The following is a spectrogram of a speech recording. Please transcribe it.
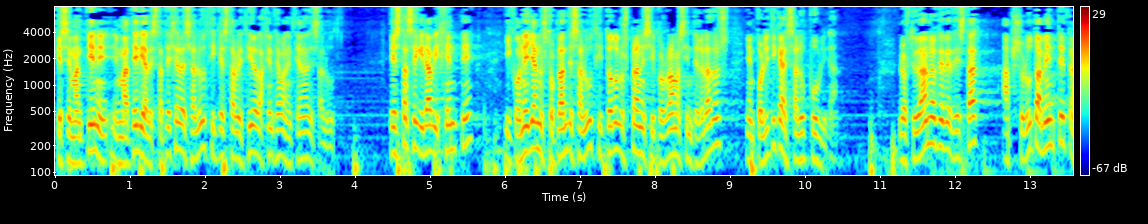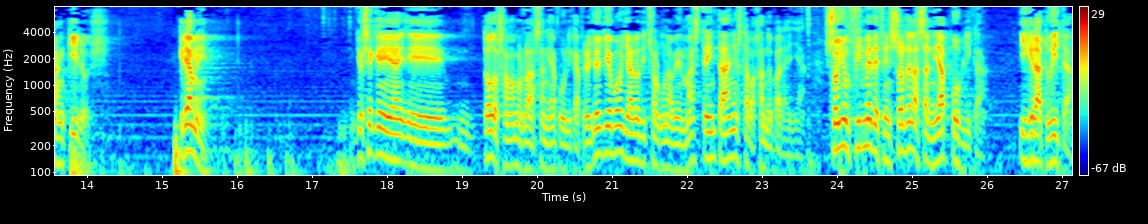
que se mantiene en materia de estrategia de salud y que ha establecido la Agencia Valenciana de Salud. Esta seguirá vigente y con ella nuestro plan de salud y todos los planes y programas integrados en política de salud pública. Los ciudadanos deben de estar absolutamente tranquilos. Créame, yo sé que eh, todos amamos la sanidad pública, pero yo llevo, ya lo he dicho alguna vez más, 30 años trabajando para ella. Soy un firme defensor de la sanidad pública y gratuita.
